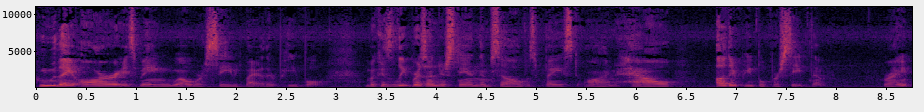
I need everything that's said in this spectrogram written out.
who they are is being well received by other people because Libras understand themselves based on how other people perceive them, right?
